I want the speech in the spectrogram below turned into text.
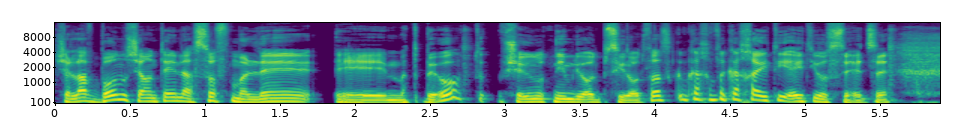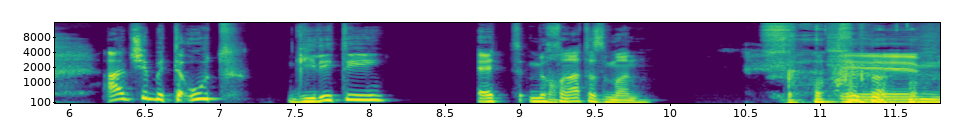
שלב בונוס שהיה נותן לי לאסוף מלא אה, מטבעות שהיו נותנים לי עוד פסילות ואז ככה וככה הייתי הייתי עושה את זה עד שבטעות גיליתי את מכונת הזמן. אמ,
